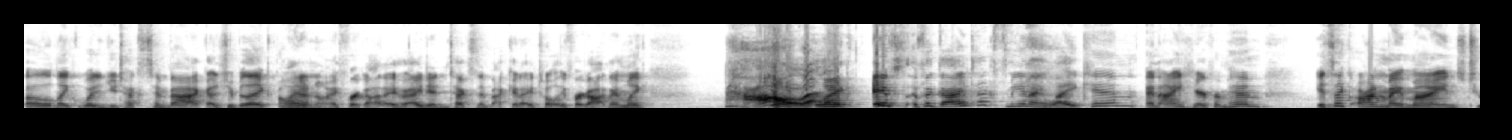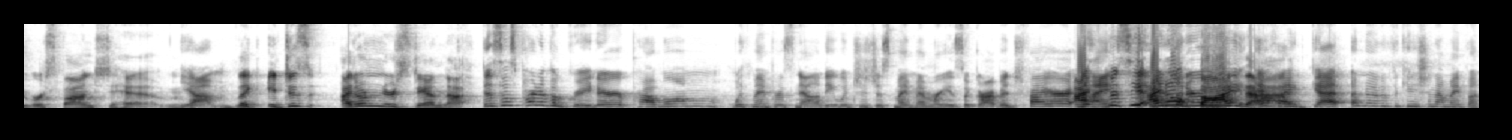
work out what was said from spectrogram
oh, like, what did you text him back? And she'd be like, oh, I don't know. I forgot. I, I didn't text him back and I totally forgot. And I'm like, how? like, if, if a guy texts me and I like him and I hear from him, it's like on my mind to respond to him. yeah. Like, it just, I don't understand that. This is part of a greater problem with my personality, which is just my memory is a garbage fire. and I- but see, I don't buy that. If I get a notification on my phone,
